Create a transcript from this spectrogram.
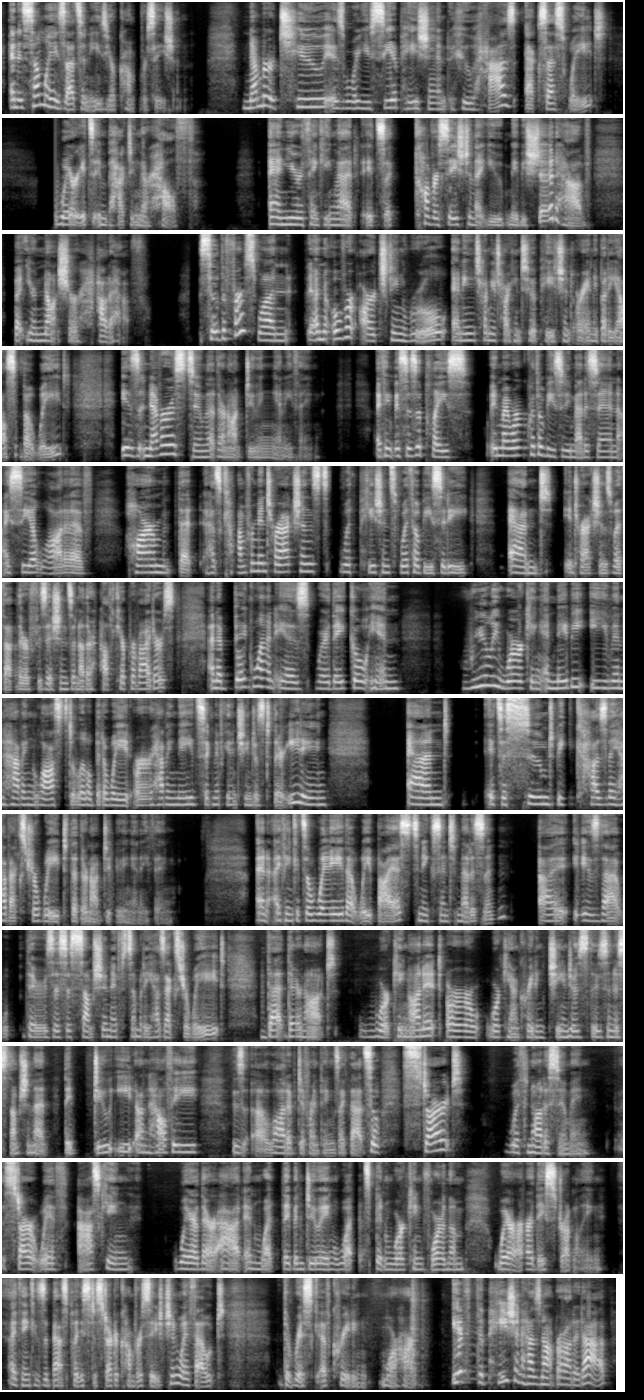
And in some ways, that's an easier conversation. Number two is where you see a patient who has excess weight where it's impacting their health. And you're thinking that it's a conversation that you maybe should have, but you're not sure how to have. So the first one, an overarching rule, anytime you're talking to a patient or anybody else about weight is never assume that they're not doing anything. I think this is a place in my work with obesity medicine. I see a lot of harm that has come from interactions with patients with obesity and interactions with other physicians and other healthcare providers. And a big one is where they go in really working and maybe even having lost a little bit of weight or having made significant changes to their eating. And it's assumed because they have extra weight that they're not doing anything. And I think it's a way that weight bias sneaks into medicine. Uh, is that there's this assumption if somebody has extra weight that they're not working on it or working on creating changes. There's an assumption that they do eat unhealthy. There's a lot of different things like that. So start with not assuming. Start with asking where they're at and what they've been doing, what's been working for them, where are they struggling, I think is the best place to start a conversation without the risk of creating more harm. If the patient has not brought it up,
